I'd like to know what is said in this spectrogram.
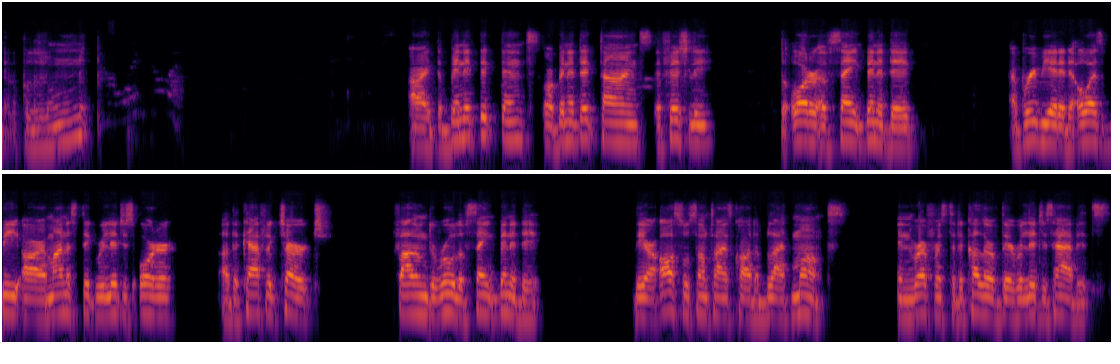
Gotta pull it on up. All right, the Benedictines or Benedictines, officially the Order of Saint Benedict, abbreviated the OSB, are a monastic religious order of the Catholic Church, following the rule of Saint Benedict. They are also sometimes called the Black monks, in reference to the color of their religious habits.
